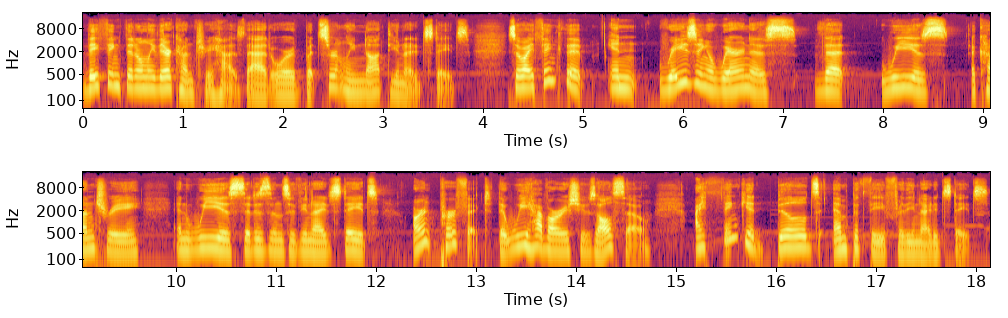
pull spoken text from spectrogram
They think that only their country has that, or but certainly not the United States. So I think that in raising awareness that we as a country and we as citizens of the United States aren't perfect, that we have our issues also, I think it builds empathy for the United States.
